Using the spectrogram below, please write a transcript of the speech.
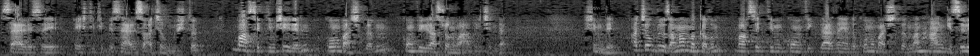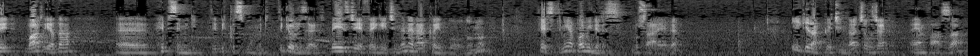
servisi, HTTP servisi açılmıştı. Bahsettiğim şeylerin konu başlıklarının konfigürasyonu vardı içinde. Şimdi açıldığı zaman bakalım bahsettiğim konfiglerden ya da konu başlıklarından hangisi var ya da e, hepsi mi gitti, bir kısmı mı gitti göreceğiz. Base CFG içinde neler kayıtlı olduğunu testini yapabiliriz bu sayede. 2 dakika içinde açılacak en fazla.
